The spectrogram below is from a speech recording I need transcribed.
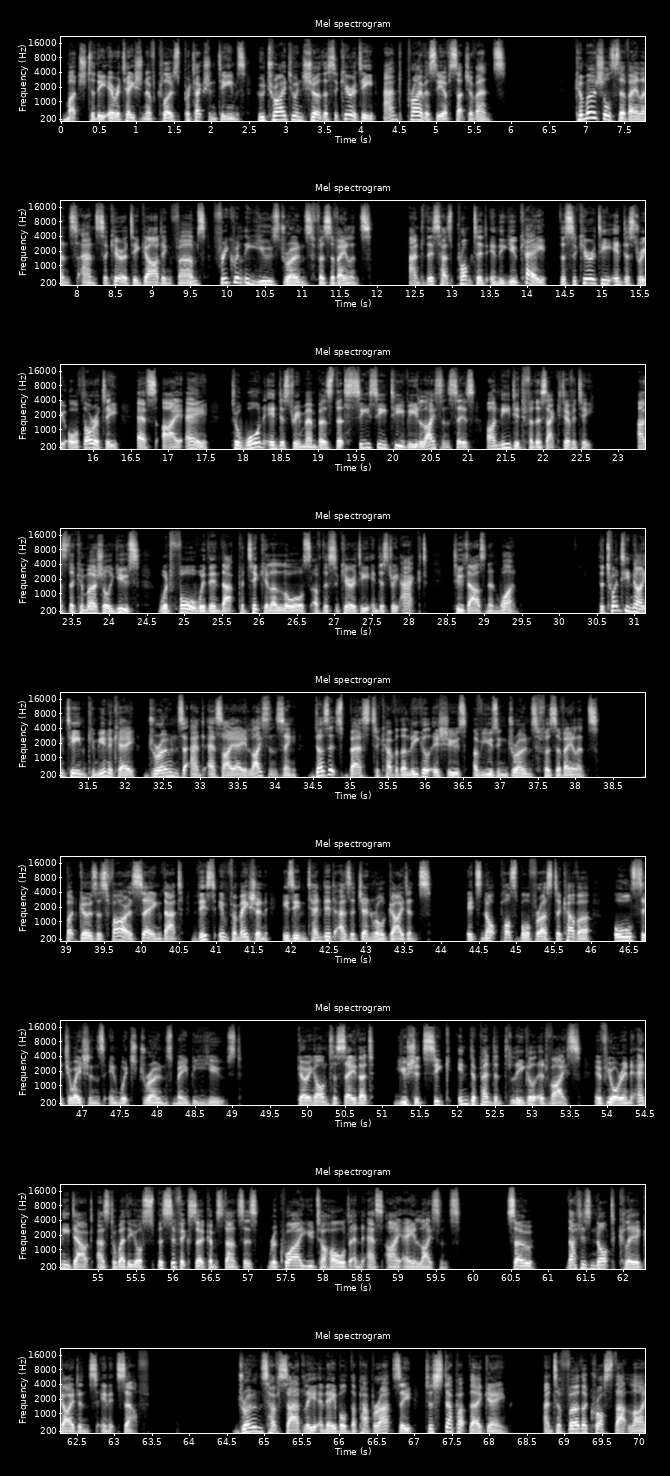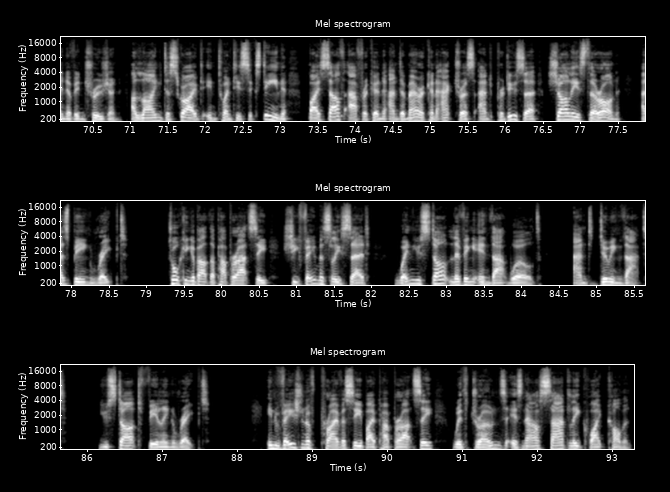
much to the irritation of close protection teams who try to ensure the security and privacy of such events. Commercial surveillance and security guarding firms frequently use drones for surveillance, and this has prompted in the UK the Security Industry Authority, SIA, to warn industry members that CCTV licenses are needed for this activity, as the commercial use would fall within that particular laws of the Security Industry Act 2001. The 2019 communique, Drones and SIA Licensing, does its best to cover the legal issues of using drones for surveillance, but goes as far as saying that this information is intended as a general guidance. It's not possible for us to cover all situations in which drones may be used. Going on to say that You should seek independent legal advice if you're in any doubt as to whether your specific circumstances require you to hold an SIA license. So, that is not clear guidance in itself. Drones have sadly enabled the paparazzi to step up their game and to further cross that line of intrusion, a line described in 2016 by South African and American actress and producer Charlize Theron as being raped. Talking about the paparazzi, she famously said, When you start living in that world and doing that, you start feeling raped. Invasion of privacy by paparazzi with drones is now sadly quite common.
